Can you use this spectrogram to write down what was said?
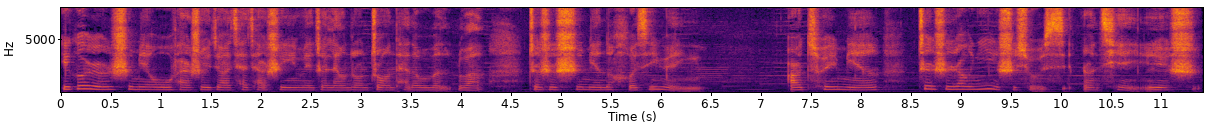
一个人失眠无法睡觉，恰恰是因为这两种状态的紊乱，这是失眠的核心原因。而催眠。正是让意识休息，让潜意识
